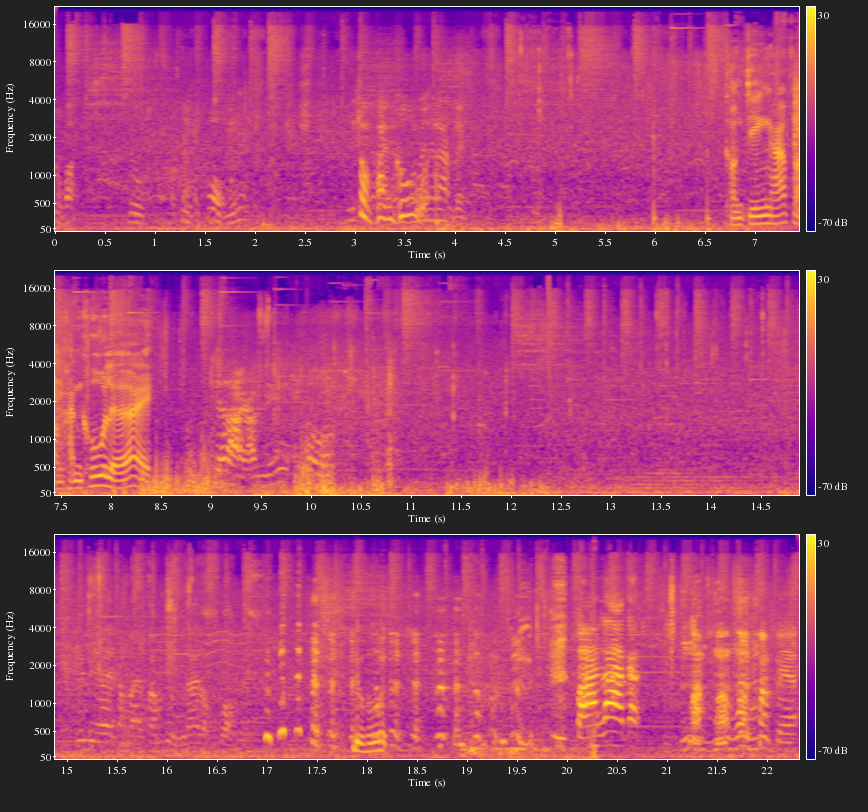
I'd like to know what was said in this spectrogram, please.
ลูปะลูกลูโป่งมึงนี่สองพันคู่เลยของจริงครับสองคันคู่เลยจะถ่ายอันนี้โอ้ไม่มีอะไรทำลายความหิวได้หรอกบอกเลยดูปลาลากอะงอมงอมงอมงอมเลยอะ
